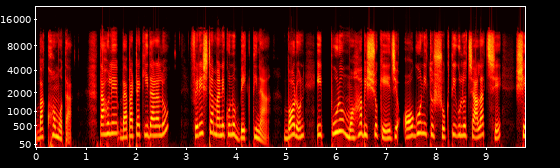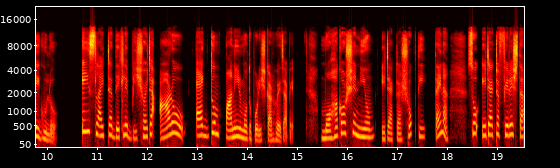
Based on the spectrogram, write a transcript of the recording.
বা ক্ষমতা। তাহলে ব্যাপারটা কি দাঁড়াল? ফেরেশতা মানে কোনো ব্যক্তি না, বরং এই পুরো মহাবিশ্বকে যে অগণিত শক্তিগুলো চালাচ্ছে সেইগুলো। এই স্লাইডটা দেখলে বিষয়টা আরও একদম পানির মতো পরিষ্কার হয়ে যাবে। মহাকর্ষের নিয়ম, এটা একটা শক্তি, তাই না? সো এটা একটা ফেরেশতা।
